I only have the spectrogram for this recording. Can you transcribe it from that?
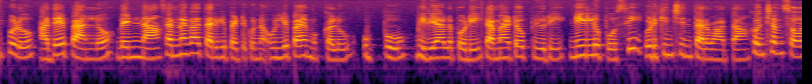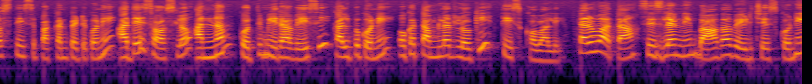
ఇప్పుడు అదే పాన్లో వెన్న సన్నగా తరిగి పెట్టుకున్న ఉల్లిపాయ ముక్కలు ఉప్పు మిరియాల పొడి టమాటో ప్యూరీ నీళ్ళు పోసి ఉడికించిన తర్వాత కొంచెం సాస్ తీసి పక్కన పెట్టుకొని అదే సాస్లో అన్నం కొత్తిమీర వేసి కలుపుకొని ఒక తమ్లర్లోకి తీసుకోవాలి. తరువాత సిజ్లర్ని బాగా వేడి చేసుకొని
